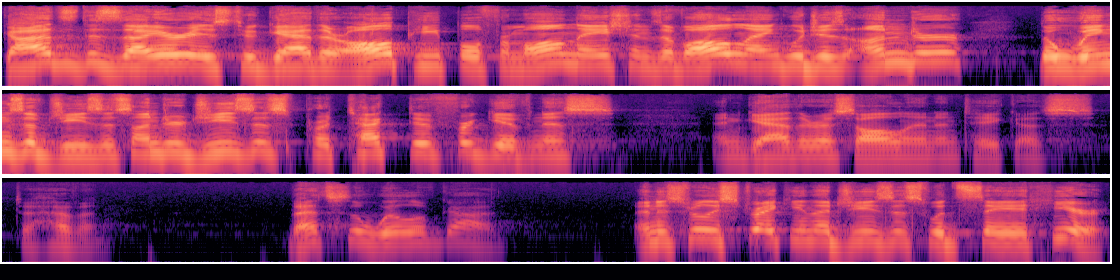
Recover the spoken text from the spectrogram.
God's desire is to gather all people from all nations of all languages under the wings of Jesus, under Jesus' protective forgiveness, and gather us all in and take us to heaven. That's the will of God. And it's really striking that Jesus would say it here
